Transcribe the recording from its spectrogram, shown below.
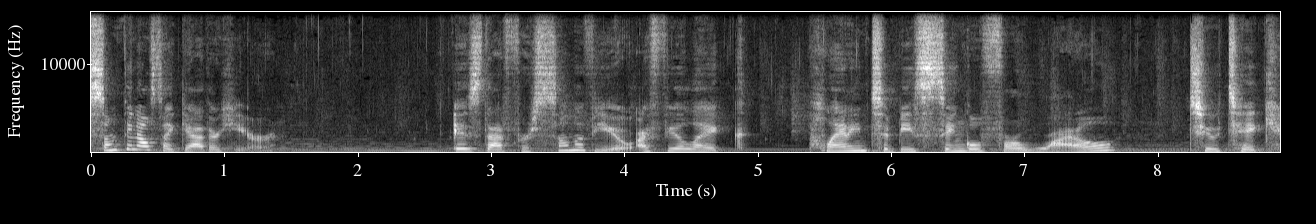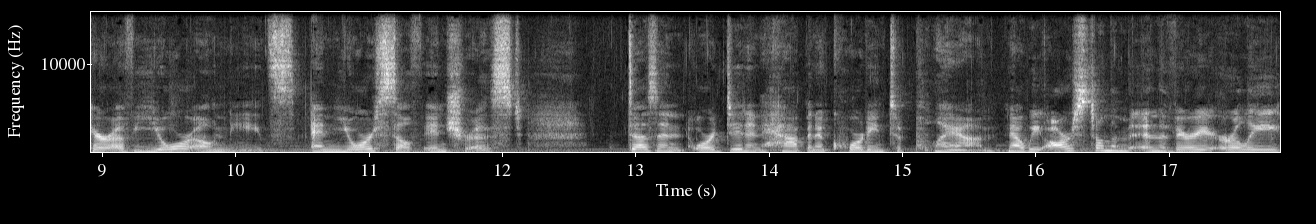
Something else I gather here is that for some of you, I feel like planning to be single for a while to take care of your own needs and your self interest doesn't or didn't happen according to plan. Now, we are still in the, in the very early,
